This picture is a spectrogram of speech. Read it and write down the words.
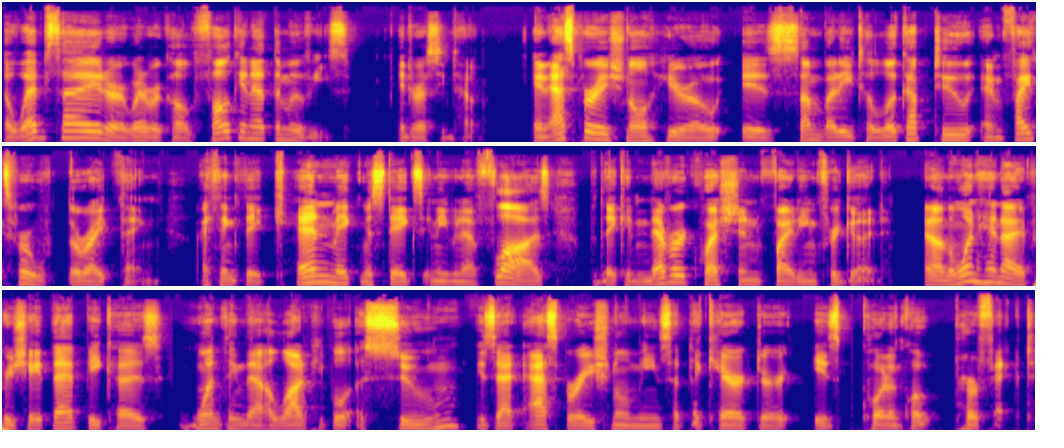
a website or whatever called Falcon at the Movies. Interesting title. An aspirational hero is somebody to look up to and fights for the right thing. I think they can make mistakes and even have flaws, but they can never question fighting for good. And on the one hand, I appreciate that because one thing that a lot of people assume is that aspirational means that the character is quote unquote perfect,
